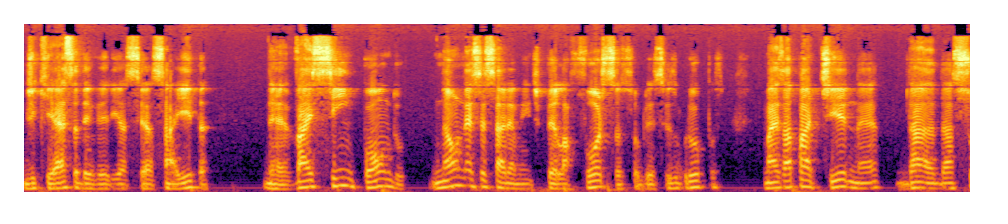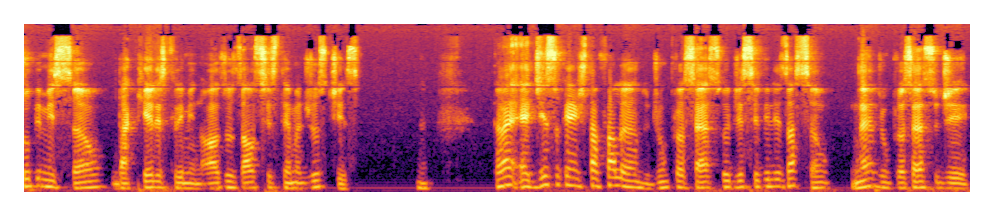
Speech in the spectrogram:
de que essa deveria ser a saída, né, vai se impondo, não necessariamente pela força sobre esses grupos, mas a partir né, da, da submissão daqueles criminosos ao sistema de justiça. Né? Então é, é, disso que a gente está falando, de um processo de civilização, né, de um processo de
